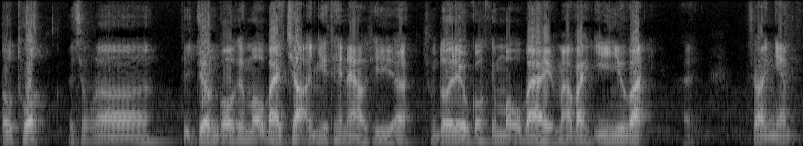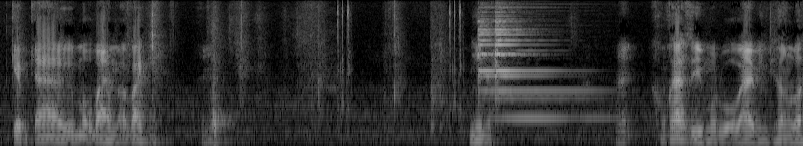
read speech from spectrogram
tổ thuốc nói chung là thị trường có cái mẫu bài chợ như thế nào thì uh, chúng tôi đều có cái mẫu bài mã vạch y như vậy Đấy. cho anh em kiểm tra cái mẫu bài mã vạch này Đấy. nhìn này Đấy. không khác gì một bộ bài bình thường luôn.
